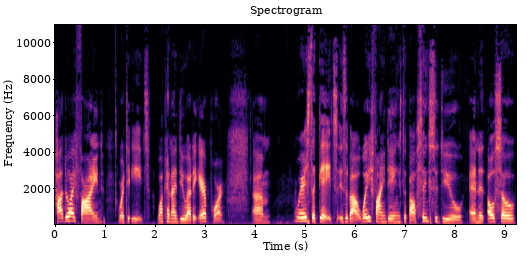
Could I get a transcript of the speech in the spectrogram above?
how do I find where to eat? What can I do at the airport? Um, where is the gate? It's about wayfinding. It's about things to do. And it also,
